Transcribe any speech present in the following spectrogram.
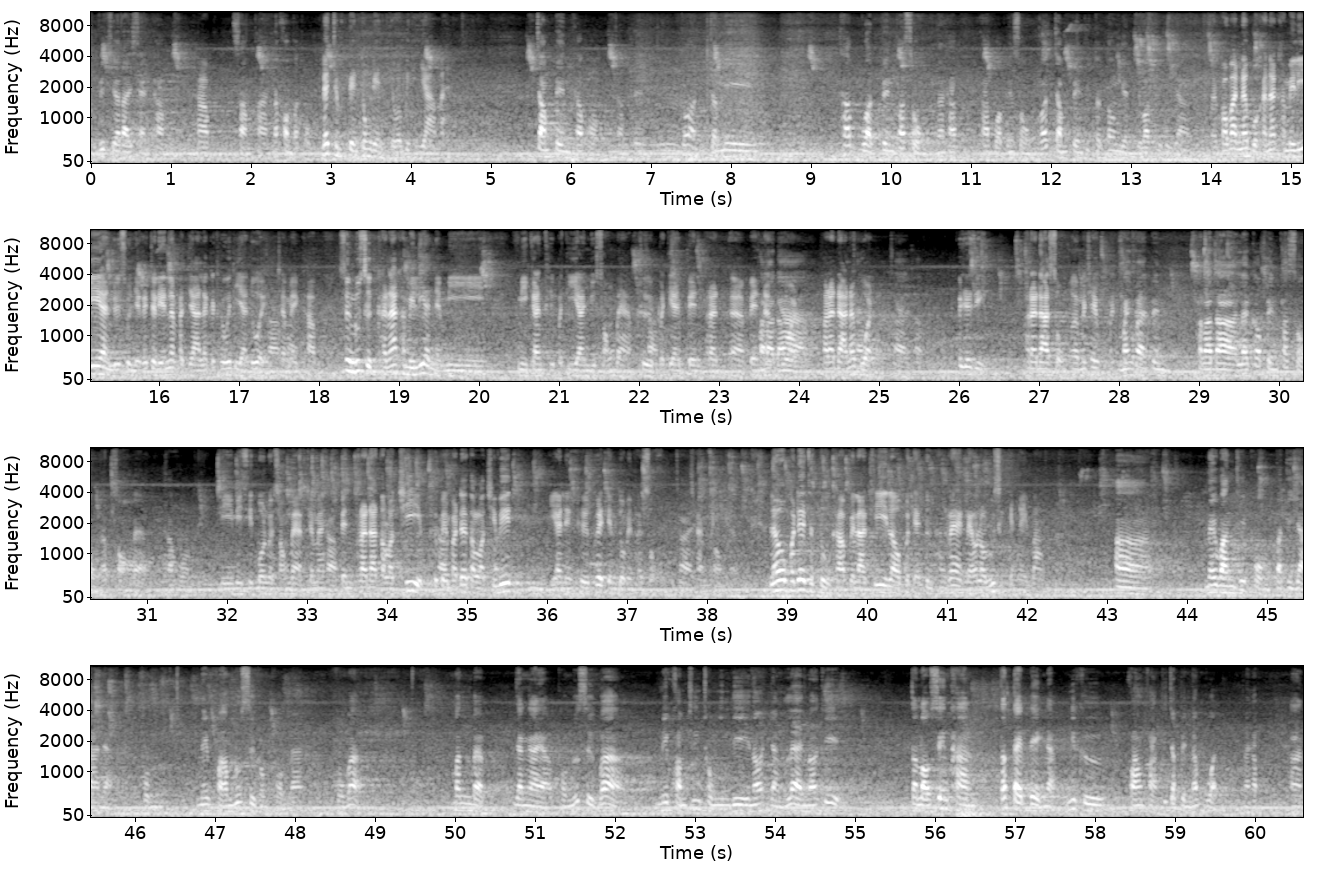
วิทยาลัยแสงธรรมครับสัมพันธ์นครปฐมและจำเป็นต้องเรียนเทววิทยาไหมจำเป็นครับผมจำเป็นก็จะมีถ้าบวชเป็นพระสงฆ์นะครับถ้าบวชเป็นสงฆ์ก็จำเป็นที่จะต้องเรียนชีววิทยาหมายความว่านักบวชคณะคาเมเลียนโดยส่วนใหญ่ก็จะเรียนเรื่องปรัชญาและก็เทววิทยาด้วยครับใช่ไหมครับ ซึ่งรู้สึกคณะคาเมเลียนเนี่ยมี มีการถือปฏิญาณอยู่สองแบบ คือครับปฏิญาณเป็นพระเอ่อเป็นพนัระกบวชดาพระดานักบวชใช่ครับไม่ใช่สิพระดาสงฆ์เออไม่ใช่ไม่ใช่เป็นพระดาและก็เป็นพระสงฆ์ครับสองแบบครับผมมีมีสินบนกับสองแบบใช่ไหมครับเป็นพระดาตลอดชีพ คือครับเป็นพระเดอตลอดชีวิต อีกอันหนึ่งคือเพื่อเตรียมตัวเป็นพระสงฆ์ใช่ครับสองแบบแล้วพระเดอจตุครับเวลาที่เราปฏิญาณตนครั้งแรกแล้วเรารู้สึกยังไงบ้างอ่าในวันที่ผมปฏิญาณเนี่ยผมในความรู้สึกของผมนะผมว่า มันแบบยังไงอะผมรู้สึกว่ามีความชื่นชมยินดีเนาะอย่างแรกเนาะที่ตลอดเส้นทางตั้งแต่เด็กเนี่ยนี่คือความฝันที่จะเป็นนักบวชนะครับ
